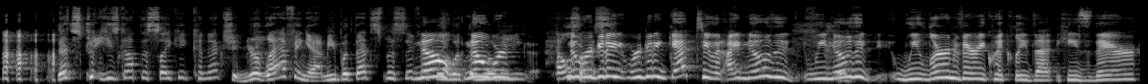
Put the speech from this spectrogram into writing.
That's he's got the psychic connection. You're laughing at me, but that's specifically No, what the no, movie we're- no, we're gonna we're gonna get to it. I know that we know that we learn very quickly that he's there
